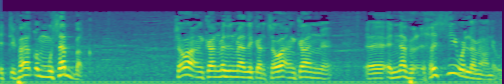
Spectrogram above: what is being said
اتفاق مسبق سواء كان مثل ما ذكرت سواء كان النفع حسي ولا معنوي؟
